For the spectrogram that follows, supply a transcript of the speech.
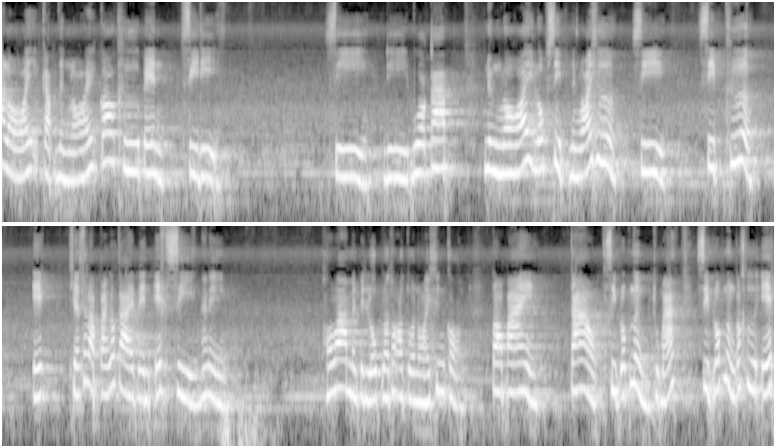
500 กับ 100 ก็คือเป็น CD CD บวกกับ 100ลบ10 100 คือ C 10 คือ x เขียนสลับกันก็กลายเป็น xc นั่นเอง เพราะว่ามันเป็นลบเราต้องเอาตัวน้อยขึ้นก่อน ต่อไป 9 10ลบ1ถูกไหม10ลบ1ก็คือ x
